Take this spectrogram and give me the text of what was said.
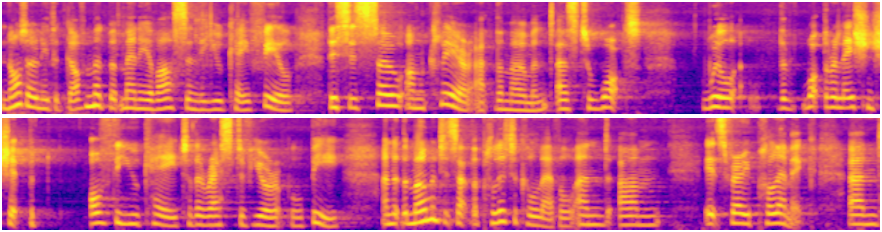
not only the government, but many of us in the UK feel this is so unclear at the moment as to what will the, what the relationship of the UK to the rest of Europe will be. And at the moment it's at the political level and um, it's very polemic and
